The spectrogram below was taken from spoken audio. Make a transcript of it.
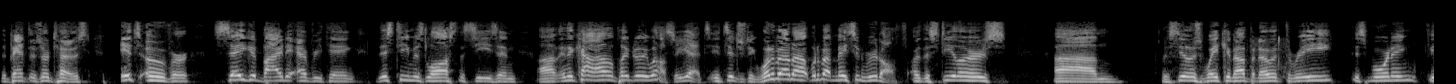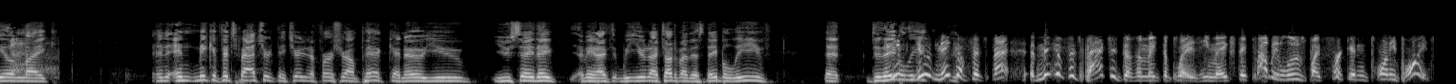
The Panthers are toast. It's over. Say goodbye to everything. This team has lost the season. Um, and then Kyle Allen played really well. So yeah, it's, it's interesting. What about, uh, what about Mason Rudolph? Are the Steelers, um, the Steelers waking up at 0 3 this morning, feeling like, and, and Minkah Fitzpatrick, they traded a first round pick. I know you you say they, I mean, I, we, you and I talked about this. They believe that, do they believe? Dude, Minkah Fitzpatrick, if Minkah Fitzpatrick doesn't make the plays he makes, they probably lose by freaking 20 points.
